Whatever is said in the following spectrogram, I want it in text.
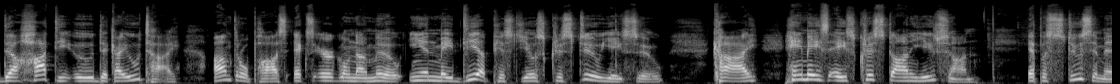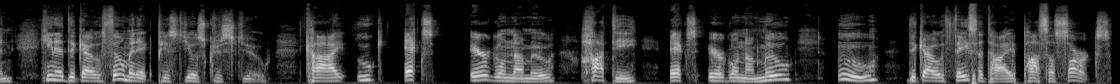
de hatiu dekaiutai, anthropos ex ergo namu, in media pistios Christu Jesu, kai hemes eis Christon Iuson, epistusimen hina dekauthomen ek pistios Christu, kai uk ex ergo namu, hati ex ergo namu, u dekauthesatai passasarx.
